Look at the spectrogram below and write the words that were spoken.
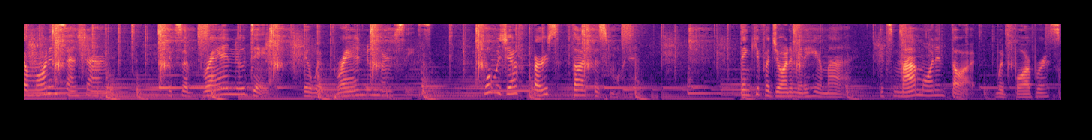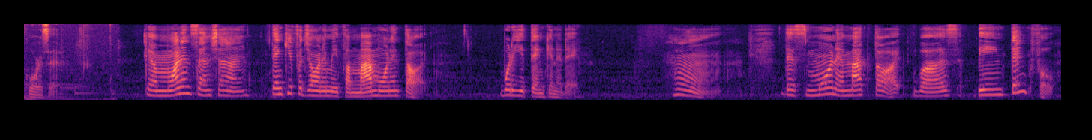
Good morning, sunshine. It's a brand new day filled with brand new mercies. What was your first thought this morning? Thank you for joining me to hear mine. It's my morning thought with Barbara Scorza. Good morning, sunshine. Thank you for joining me for my morning thought. What are you thinking today? Hmm. This morning, my thought was being thankful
